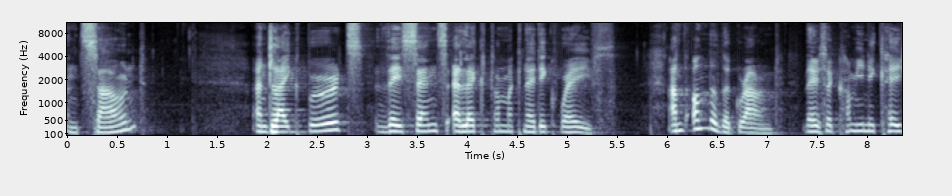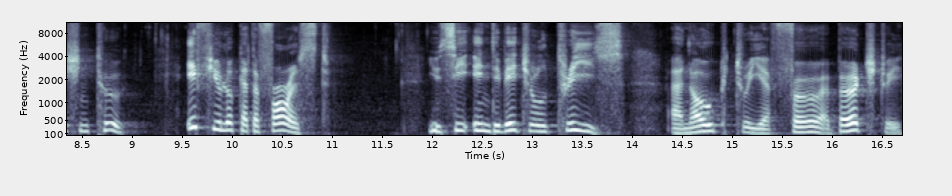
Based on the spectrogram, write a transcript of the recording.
and sound. And like birds, they sense electromagnetic waves. And under the ground, there's a communication too. If you look at a forest, you see individual trees an oak tree, a fir, a birch tree.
